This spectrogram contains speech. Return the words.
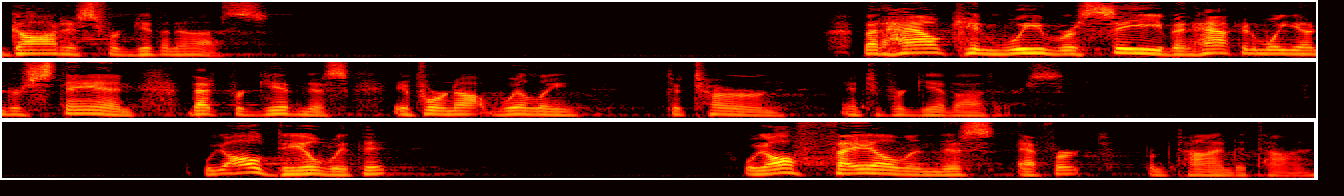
God has forgiven us. But how can we receive and how can we understand that forgiveness if we're not willing to turn and to forgive others? We all deal with it. We all fail in this effort from time to time.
